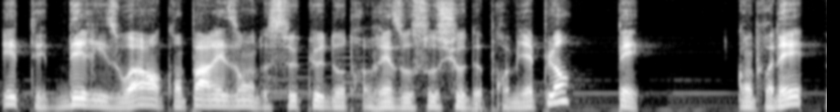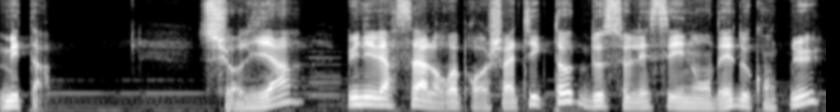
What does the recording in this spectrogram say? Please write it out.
étaient dérisoires en comparaison de ce que d'autres réseaux sociaux de premier plan paient. Comprenez Meta. Sur l'IA, Universal reproche à TikTok de se laisser inonder de contenu,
